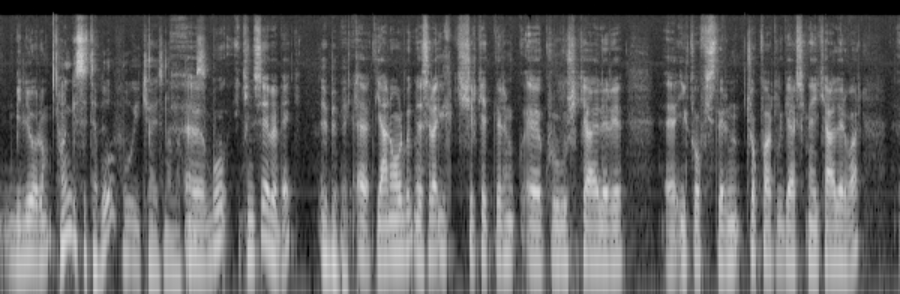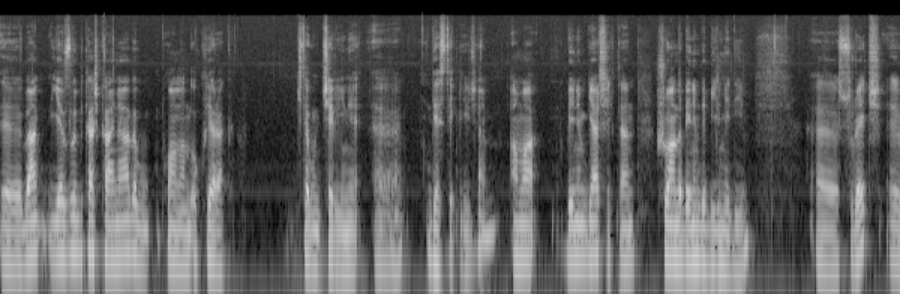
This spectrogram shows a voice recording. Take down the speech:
biliyorum. Hangi site bu? Bu hikayesini anlattınız. E, bu ikincisi ebebek. Ebebek. Evet yani orada mesela ilk şirketlerin e, kuruluş hikayeleri, e, ilk ofislerin çok farklı gerçekten hikayeleri var. E, ben yazılı birkaç kaynağı da bu, bu anlamda okuyarak kitabın içeriğini e, destekleyeceğim. Ama benim gerçekten şu anda benim de bilmediğim e, süreç e,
